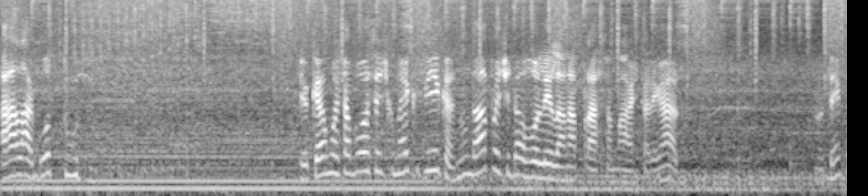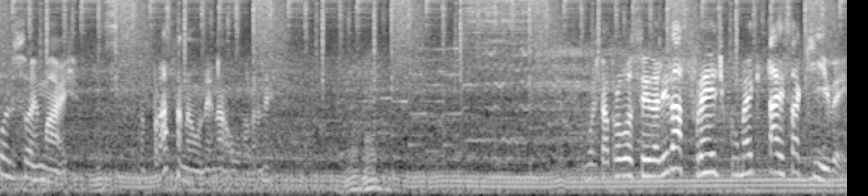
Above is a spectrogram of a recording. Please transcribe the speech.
alagou tudo. Eu quero mostrar pra vocês como é que fica. Não dá pra te dar o rolê lá na praça mais, tá ligado? Não tem condições mais. Na praça não, né? Na orla, né? Vou mostrar pra vocês ali da frente como é que tá isso aqui, velho.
